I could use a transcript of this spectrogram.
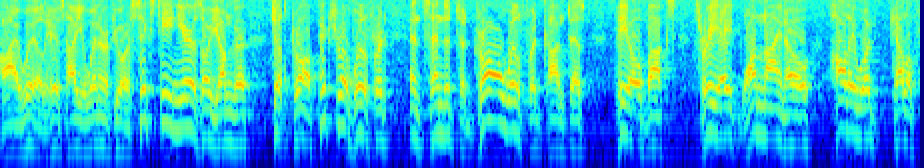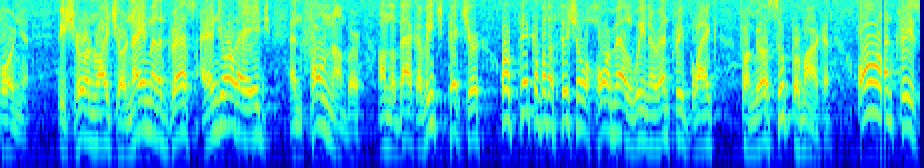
I will. Here's how you enter. If you're 16 years or younger, just draw a picture of Wilfred and send it to Draw Wilfred Contest, P.O. Box 38190, oh, Hollywood, California. Be sure and write your name and address and your age and phone number on the back of each picture or pick up an official Hormel Wiener entry blank from your supermarket. All entries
